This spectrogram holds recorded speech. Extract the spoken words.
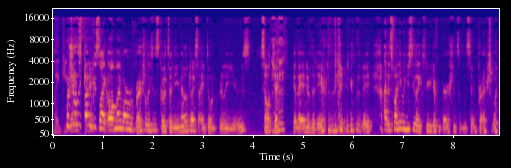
like you Which is funny because like all my Marvel press releases go to an email address I don't really use, so I'll check Mhm. at the end of the day or the beginning of the day. And it's funny when you see like three different versions of the same press release.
